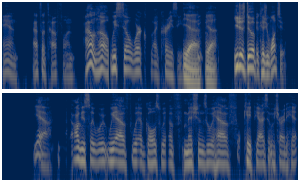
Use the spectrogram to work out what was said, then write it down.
Man, that's a tough one. I don't know. We still work like crazy. Yeah. Yeah. You just do it because you want to. Yeah. Obviously we, we have we have goals, we have missions, we have KPIs that we try to hit.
